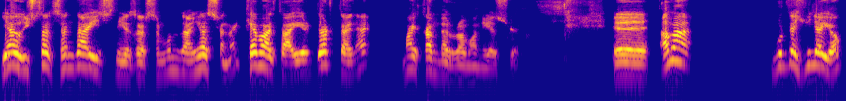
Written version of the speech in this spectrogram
Ya üstad sen daha iyisini yazarsın bundan yazsana. Kemal Tahir dört tane Michael romanı yazıyor. Ee, ama burada hile yok.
